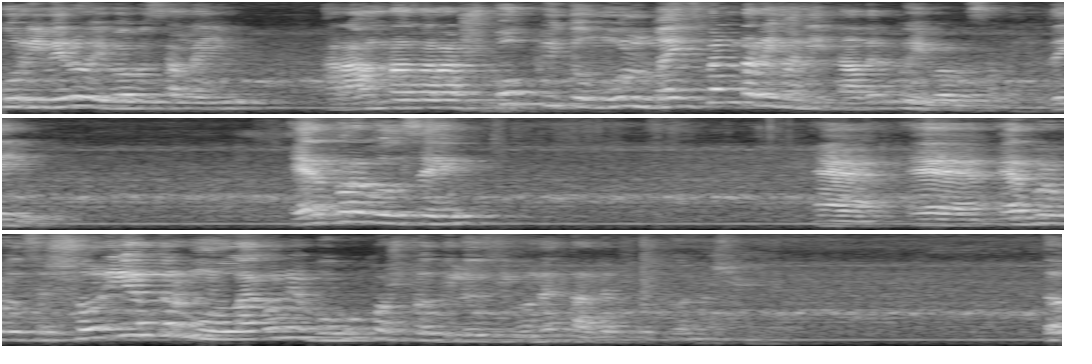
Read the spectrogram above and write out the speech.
করিমেরও এইভাবে চালাই আর আমরা যারা প্রকৃত মূল মাইজবান্ডারি মানি, তাদেরকেও এইভাবে চালাই। যাই। এরপরে বলছে এরপর বলছে, শরীয়তের মূল্যাগনে বহু কষ্ট দিল জীবনে তাদের ফুটবল শুনে। তো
